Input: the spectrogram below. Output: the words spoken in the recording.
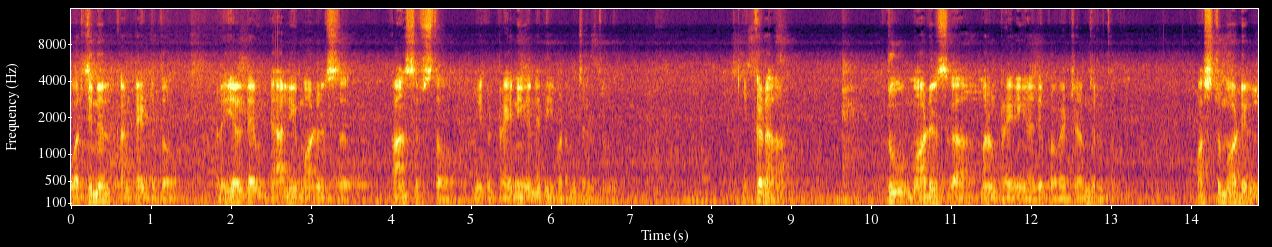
ఒరిజినల్ కంటెంట్తో రియల్ టైం టాలీ మోడల్స్ కాన్సెప్ట్స్తో మీకు ట్రైనింగ్ అనేది ఇవ్వడం జరుగుతుంది. ఇక్కడ టూ మోడల్స్గా మనం ట్రైనింగ్ అనేది ప్రొవైడ్ చేయడం జరుగుతుంది. First module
